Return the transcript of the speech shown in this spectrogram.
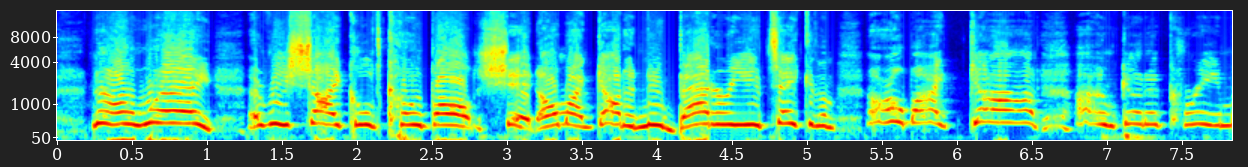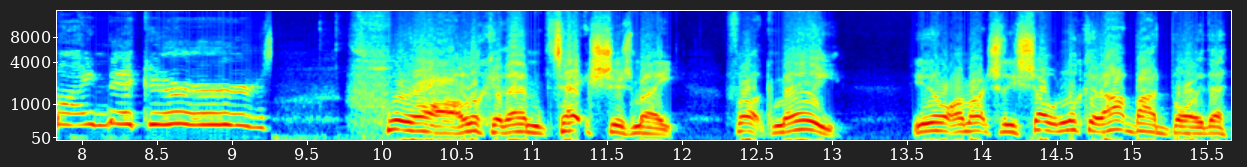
god! No way! A recycled cobalt shit! Oh my god, a new battery you taking them! Oh my god! I'm gonna cream my knickers! Whoa, look at them textures, mate. Fuck me. You know, I'm actually so. Look at that bad boy. The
